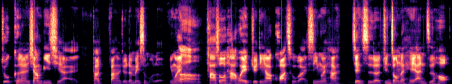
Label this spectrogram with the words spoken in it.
就可能相比起来，他反而觉得没什么了，因为他说他会决定要跨出来，是因为他见识了军中的黑暗之后，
